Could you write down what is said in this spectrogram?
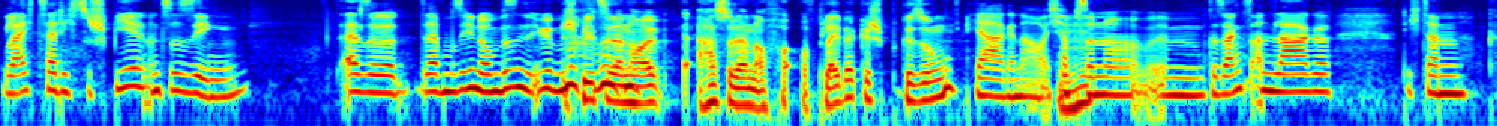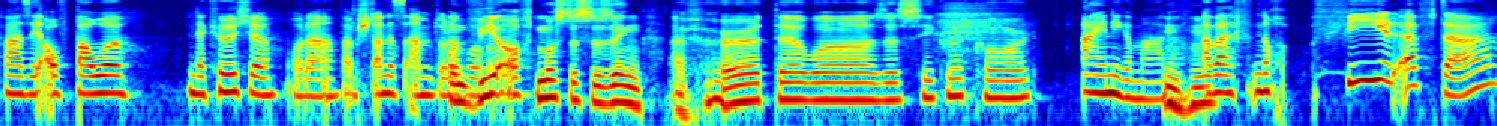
gleichzeitig zu spielen und zu singen. Also da muss ich noch ein bisschen üben. Spielst du dann häufig, hast du dann auf, auf Playback ges- gesungen? Ja, genau. Ich habe Mhm. so eine ähm, Gesangsanlage, die ich dann quasi aufbaue in der Kirche oder beim Standesamt oder wo Und auch wie oft musstest du singen? I've heard there was a secret chord. Einige Male. Mhm. Aber noch viel öfter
